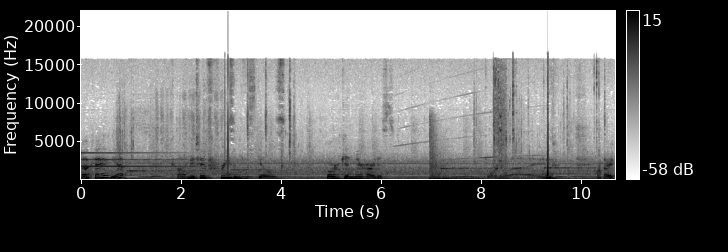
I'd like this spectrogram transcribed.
Okay, yep. Cognitive reasoning skills working their hardest. Alright.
